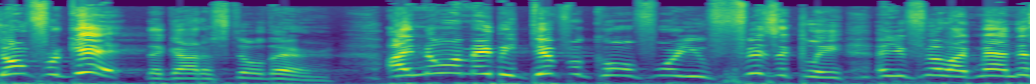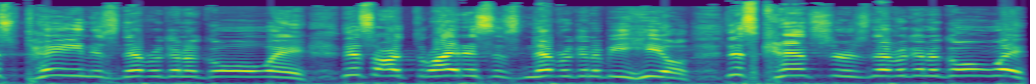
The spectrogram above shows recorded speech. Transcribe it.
don't forget that God is still there. I know it may be difficult for you physically, and you feel like, man, this pain is never going to go away. This arthritis is never going to be healed. This cancer is never going to go away.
